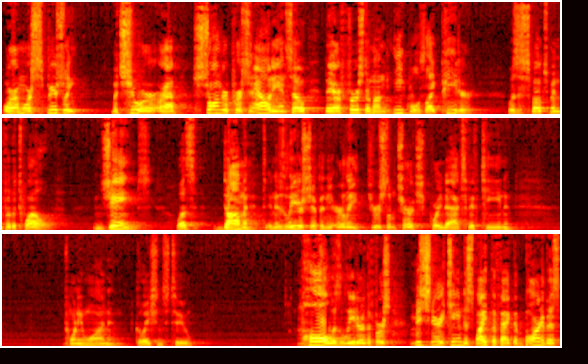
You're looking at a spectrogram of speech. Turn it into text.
or are more spiritually mature or have stronger personality, and so they are first among equals, like Peter was a spokesman for the twelve, and James was dominant in his leadership in the early Jerusalem church, according to Acts 15 and 21 and Galatians 2. Paul was the leader of the first missionary team, despite the fact that Barnabas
